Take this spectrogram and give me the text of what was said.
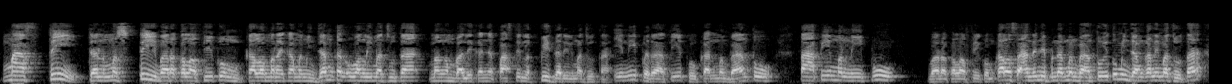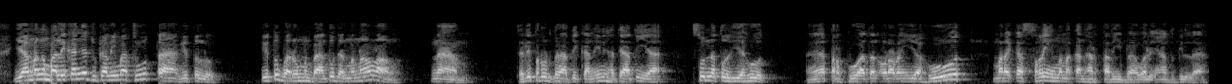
Mesti dan mesti barakallahu fikum kalau mereka meminjamkan uang 5 juta, mengembalikannya pasti lebih dari 5 juta. Ini berarti bukan membantu, tapi menipu. Barakallahu fikum. Kalau seandainya benar membantu itu minjamkan 5 juta, ya mengembalikannya juga 5 juta gitu loh. Itu baru membantu dan menolong. Nah, jadi perlu perhatikan ini hati-hati ya. Sunnatul Yahud. Eh, perbuatan orang-orang Yahud, mereka sering memakan harta riba. Waliyahudillah.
